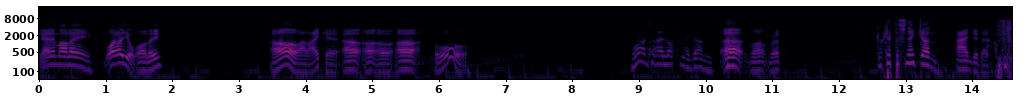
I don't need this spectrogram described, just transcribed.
Get him, Ollie. What are you, Ollie? Oh, I like it. Oh, uh oh. Uh, oh. What? I lost my gun. Uh, well, rip. Go get the snake gun. And you're dead.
